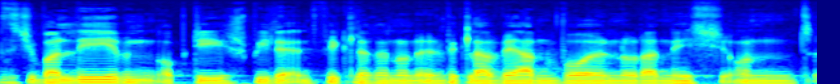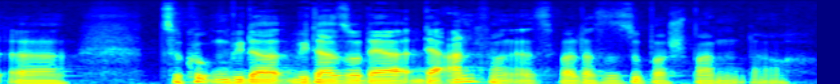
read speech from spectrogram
sich überlegen, ob die Spieleentwicklerinnen und Entwickler werden wollen oder nicht und äh, zu gucken, wie da, wie da so der, der Anfang ist, weil das ist super spannend auch.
